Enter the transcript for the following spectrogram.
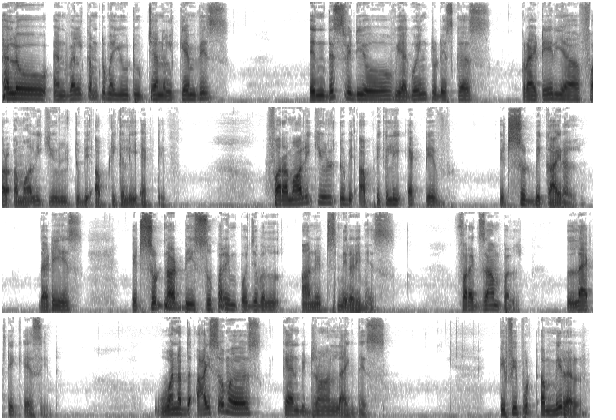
Hello and welcome to my YouTube channel ChemWis. In this video, we are going to discuss criteria for a molecule to be optically active. For a molecule to be optically active, it should be chiral. That is, it should not be superimposable on its mirror image. For example, lactic acid. One of the isomers can be drawn like this. If we put a mirror,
